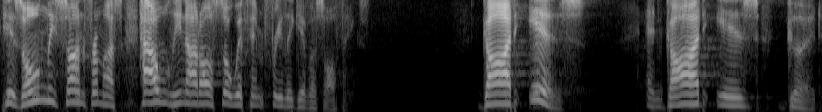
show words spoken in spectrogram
his only Son, from us, how will he not also with him freely give us all things? God is, and God is good.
